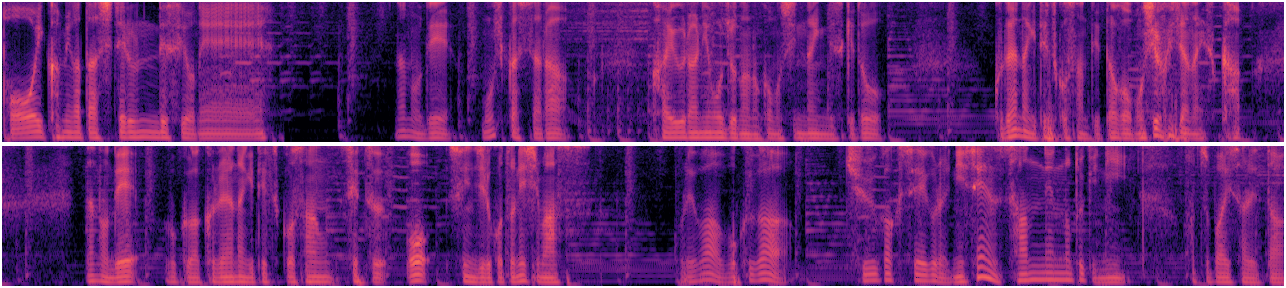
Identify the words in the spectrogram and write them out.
ぽい髪型してるんですよね。なのでもしかしたら貝裏に王女なのかもしんないんですけど黒柳徹子さんって言った方が面白いじゃないですか。なので僕は黒柳徹子さん説を信じることにします。これは僕が中学生ぐらい2003年の時に発売された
